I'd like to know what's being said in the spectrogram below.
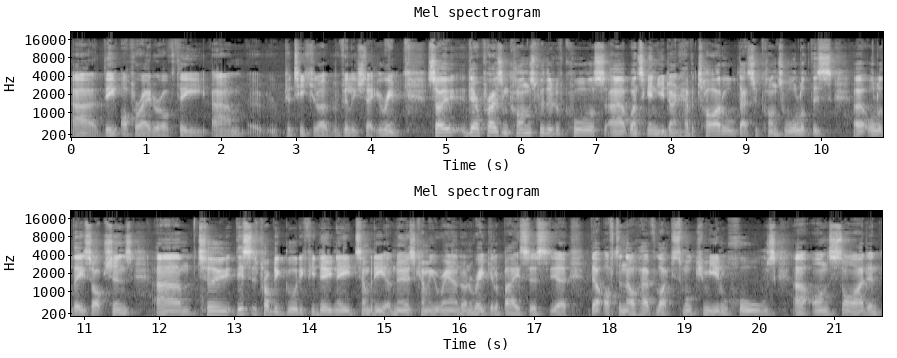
uh, the operator of the um, particular village that you're in. So there are pros and cons with it, of course. Uh, once again, you don't have a title. That's a con to all of this, uh, all of these options. Um, two, this is probably good if you do need somebody, a nurse coming around on a regular basis. Uh, they're often they'll have like small communal halls uh, on site and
